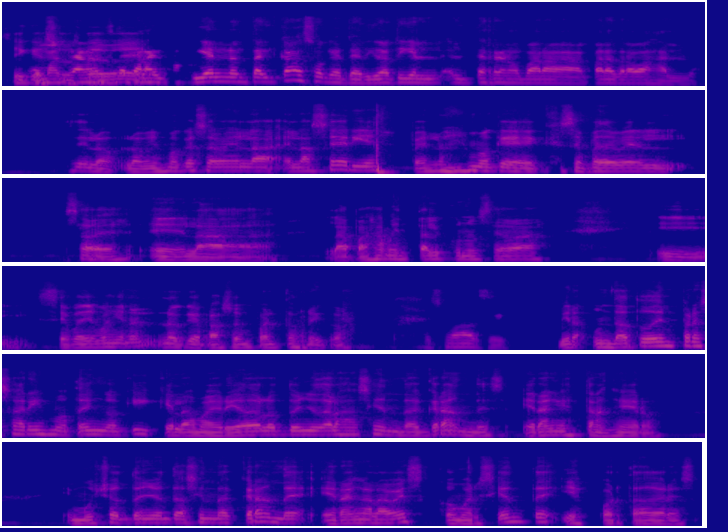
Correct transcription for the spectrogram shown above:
Sí, que o más ganancia para el gobierno en tal caso que te dio a ti el, terreno para, trabajarlo. Sí, lo, mismo que se ve en la, en la serie, pues lo mismo que, se puede ver, ¿sabes? Eh, la, la paja mental que uno se va y se puede imaginar lo que pasó en Puerto Rico. Eso es así. Mira, un dato de empresarismo tengo aquí, que la mayoría de los dueños de las haciendas grandes eran extranjeros y muchos dueños de haciendas grandes eran a la vez comerciantes y exportadores.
